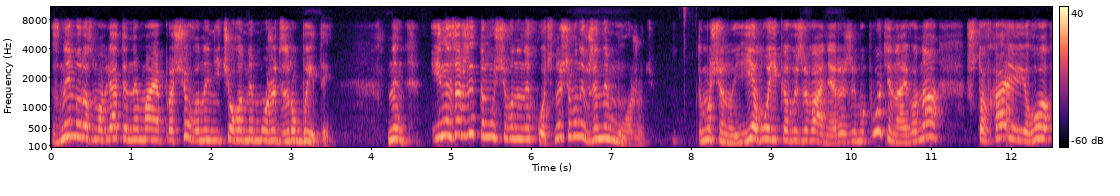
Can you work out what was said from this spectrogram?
з ними розмовляти немає про що, вони нічого не можуть зробити. Не, і не завжди тому, що вони не хочуть, ну що вони вже не можуть. Тому що ну, є логіка виживання режиму Путіна, і вона штовхає його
